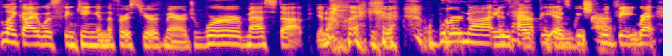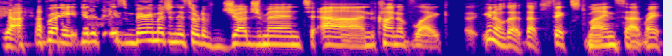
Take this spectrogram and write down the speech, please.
like I was thinking in the first year of marriage, we're messed up, you know, like we're not as happy as we should be, right? Yeah. right. That is, very much in this sort of judgment and kind of like, uh, you know, that, that fixed mindset, right?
